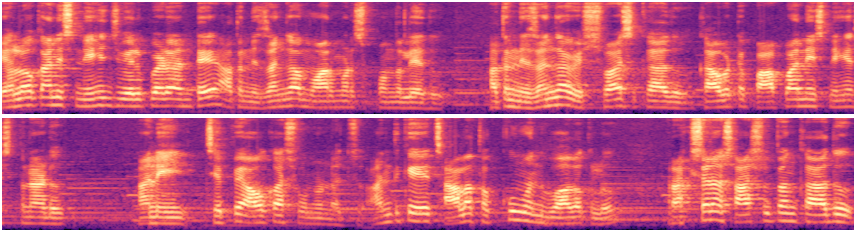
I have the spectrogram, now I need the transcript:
యహలోకాన్ని స్నేహించి వెళ్ళిపోయాడు అంటే అతను నిజంగా మారుమనసు పొందలేదు. అతను నిజంగా విశ్వాసి కాదు కాబట్టి పాపాన్ని స్నేహిస్తున్నాడు అని చెప్పే అవకాశం ఉండొచ్చు. అందుకే చాలా తక్కువ మంది బోధకులు రక్షణ శాశ్వతం కాదు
